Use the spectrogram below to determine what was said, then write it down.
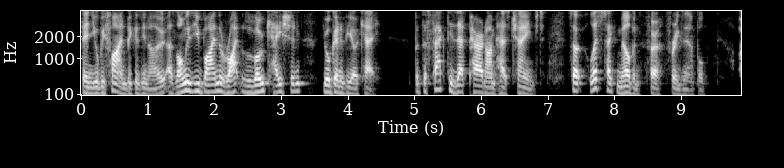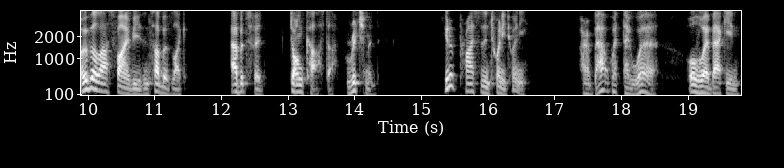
then you'll be fine because you know as long as you buy in the right location you're going to be okay but the fact is that paradigm has changed so let's take melbourne for, for example over the last five years in suburbs like Abbotsford, Doncaster, Richmond, unit prices in 2020 are about what they were all the way back in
